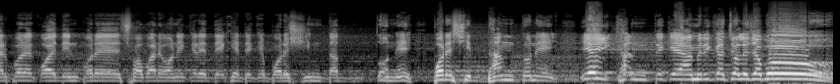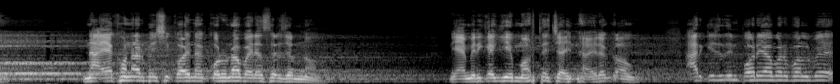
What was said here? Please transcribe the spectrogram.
এরপরে কয়দিন পরে সবার অনেকের দেখে টেকে, পরে সিদ্ধান্ত নেই পরে সিদ্ধান্ত নেই এইখান থেকে আমেরিকা চলে যাব। না, এখন আর বেশি কয় না, করোনা ভাইরাসের জন্য। নিয়ে আমেরিকা গিয়ে মরতে চাই না, এরকম। আর কিছুদিন পরে আবার বলবে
